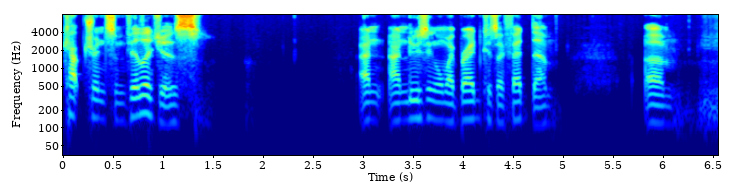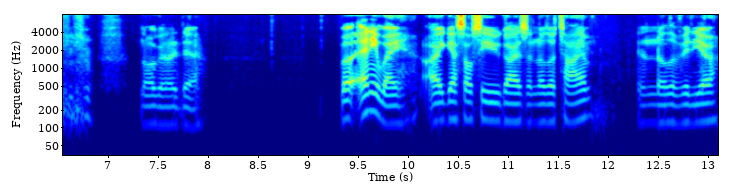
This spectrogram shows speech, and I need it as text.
capturing some villagers and and losing all my bread because I fed them. Um, not a good idea. But anyway, I guess I'll see you guys another time in another video.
